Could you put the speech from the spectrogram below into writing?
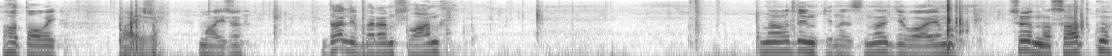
готовий Майже. майже. Далі беремо шланг. На один кінець надіваємо цю насадку,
